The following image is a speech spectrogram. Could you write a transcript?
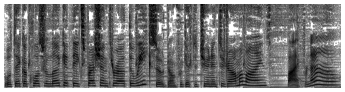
We'll take a closer look at the expression throughout the week, so don't forget to tune into Drama Lines. Bye for now.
